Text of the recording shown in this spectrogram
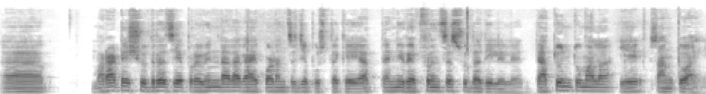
मराठे मराठे शूद्रचे प्रवीणदादा गायकवाडांचं जे पुस्तक आहे यात त्यांनी रेफरन्सेससुद्धा दिलेले आहेत. त्यातून तुम्हाला हे सांगतो आहे.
